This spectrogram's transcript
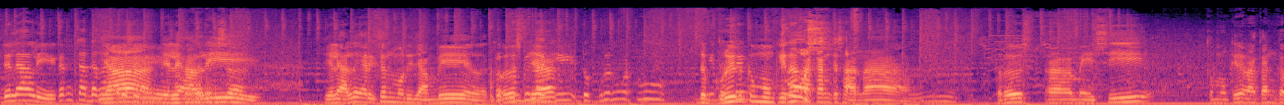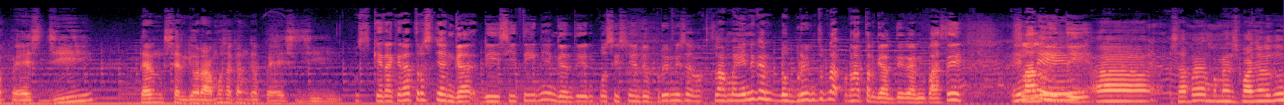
Dele Alli, kan cadangan terus Ya, ini. Dele. Eriksen. Dele Ali Erikson mau diambil. Terus dia lagi De Bruyne waduh. De Bruyne kemungkinan push. akan ke sana. Terus eh, Messi kemungkinan akan ke PSG dan Sergio Ramos akan ke PSG. Terus kira-kira terus yang enggak di City ini yang gantiin posisinya De Bruyne siapa? selama ini kan De Bruyne itu enggak pernah tergantikan pasti selalu ini. eh, siapa yang pemain Spanyol itu?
